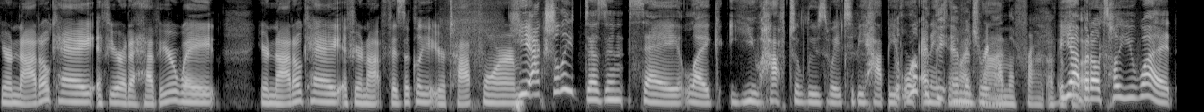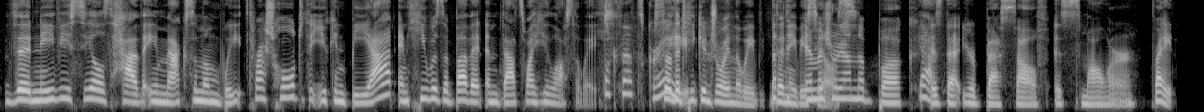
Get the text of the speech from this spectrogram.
you're not okay if you're at a heavier weight. You're not okay if you're not physically at your top form. He actually doesn't say like you have to lose weight to be happy or Look at the anything like imagery that. on the front of the yeah, but. I'll tell you what, the Navy SEALs have a maximum weight threshold that you can be at, and he was above it, and that's why he lost the weight. Look, that's great. So that he could join the, wa- But the the Navy imagery SEAls. on the book Yeah. is that your best self is smaller Right.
